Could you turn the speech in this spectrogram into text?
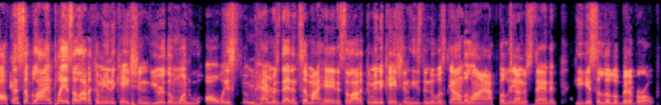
Offensive line play is a lot of communication. You're the one who always hammers that into my head. It's a lot of communication. He's the newest guy on the line. I fully understand it. He gets a little bit of a rope.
